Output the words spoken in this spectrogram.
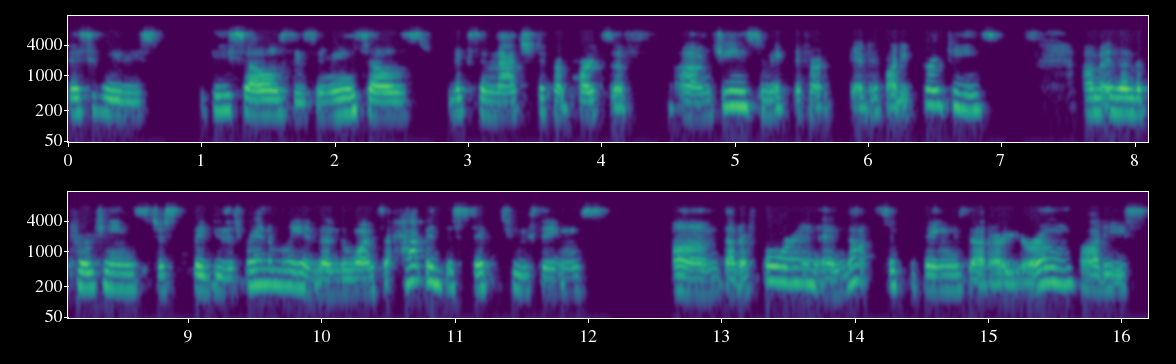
basically, these B cells, these immune cells, mix and match different parts of um, genes to make different antibody proteins. Um, and then the proteins just, they do this randomly. And then the ones that happen to stick to things um, that are foreign and not stick to things that are your own bodies,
